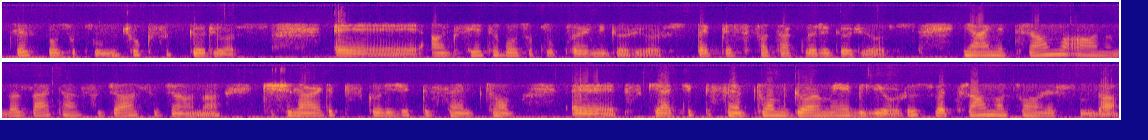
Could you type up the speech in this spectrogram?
stres bozukluğunu çok sık görüyoruz e, anksiyete bozukluklarını görüyoruz. Depresif atakları görüyoruz. Yani travma anında zaten sıcağı sıcağına kişilerde psikolojik bir semptom, e, psikiyatrik bir semptom görmeyebiliyoruz ve travma sonrasında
